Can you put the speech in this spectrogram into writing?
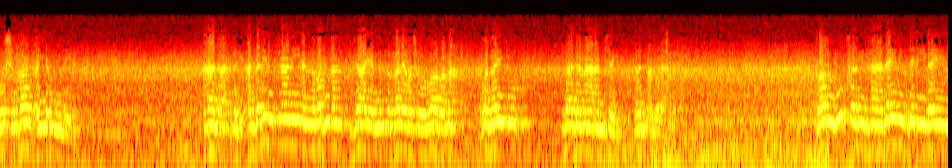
والشقاة أن يرموا ليلا. هذا دليل. الدليل الثاني أن رجلا جاء إلى النبي قال يا رسول الله رمى رميت بعدما أمسيت قال افعل ولا حرج. قالوا يؤخذ من هذين الدليلين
